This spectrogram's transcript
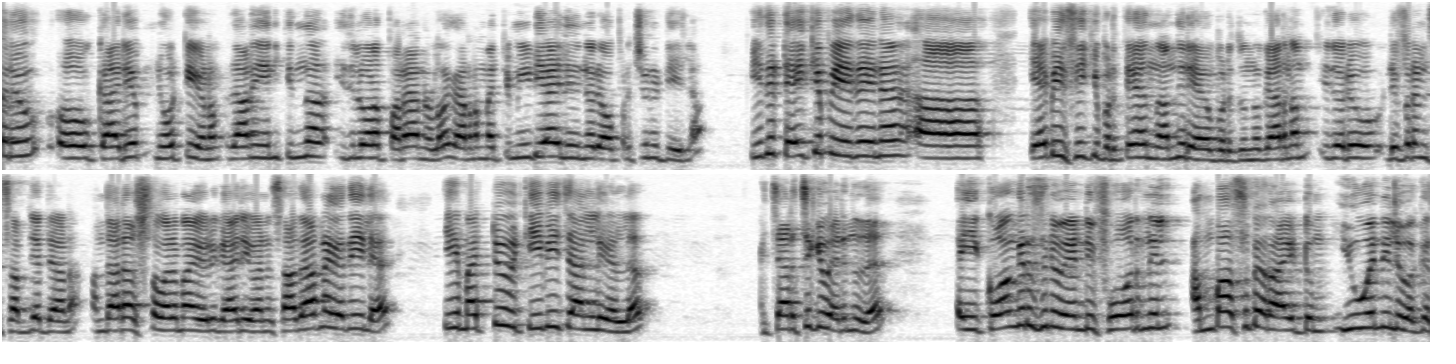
ഒരു കാര്യം നോട്ട് ചെയ്യണം. ഇതാണ് എനിക്ക് ഇന്ന് ഇതിലൂടെ പറയാനുള്ളത്. കാരണം മറ്റു മീഡിയയിൽ ഇതിനൊരു ഓപ്പർച്യൂണിറ്റി ഇല്ല. ഇത് ടേക്കപ്പ് ചെയ്തതിന് എ ബി സിക്ക് പ്രത്യേകം നന്ദി രേഖപ്പെടുത്തുന്നു. കാരണം ഇതൊരു ഡിഫറെന്റ് സബ്ജക്റ്റ് ആണ്. അന്താരാഷ്ട്രപരമായ ഒരു കാര്യമാണ്. സാധാരണഗതിയിൽ ഈ മറ്റു ടി വി ചാനലുകളിൽ ചർച്ചയ്ക്ക് വരുന്നത് ഈ കോൺഗ്രസിന് വേണ്ടി ഫോറിനിൽ അംബാസഡർ ആയിട്ടും യു എന്നിലും ഒക്കെ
